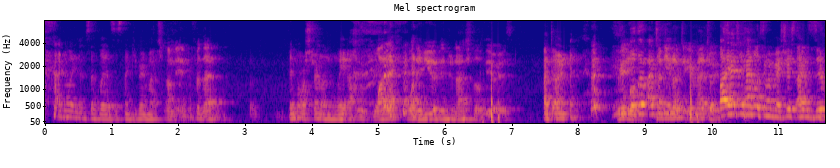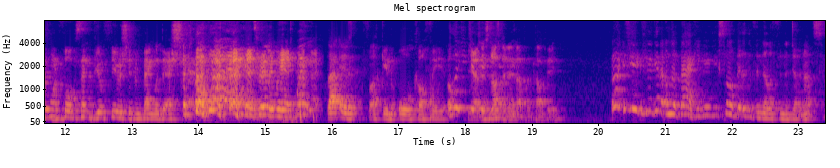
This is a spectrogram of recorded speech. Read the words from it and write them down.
I know what New South Wales is. Thank you very much. I mean, for them. They're more Australian than we are. What if, what if you have international viewers? I don't. Really? Although I have you looked at your metrics? I actually had looked at my metrics. I have 0.4% view- viewership in Bangladesh. it's really weird. That is fucking all coffee. Although you yeah, do- there's nothing in that but coffee. But if you, if you get it on the back, you, can- you smell a bit of the vanilla from the donuts.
